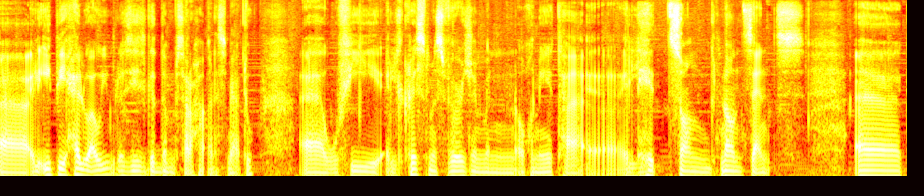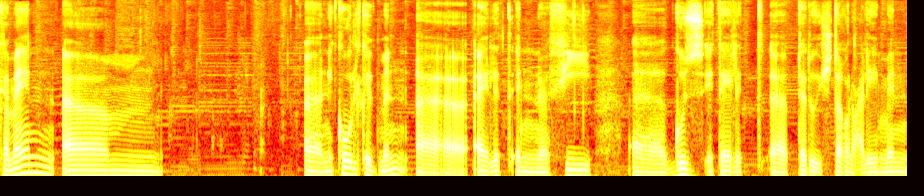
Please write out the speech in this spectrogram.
آه ال EP حلو قوي ولذيذ جدا بصراحة أنا سمعته. آه وفي ال Christmas version من أغنيتها آه ال hit song Nonsense آه كمان آه نيكول كيدمان آه قالت إن في آه جزء ثالث آه ابتدوا يشتغلوا عليه من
